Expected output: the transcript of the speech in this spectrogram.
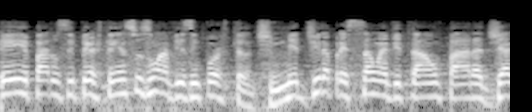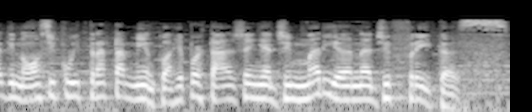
E para os hipertensos, um aviso importante: medir a pressão é vital para diagnóstico e tratamento. A reportagem é de Mariana de Freitas.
